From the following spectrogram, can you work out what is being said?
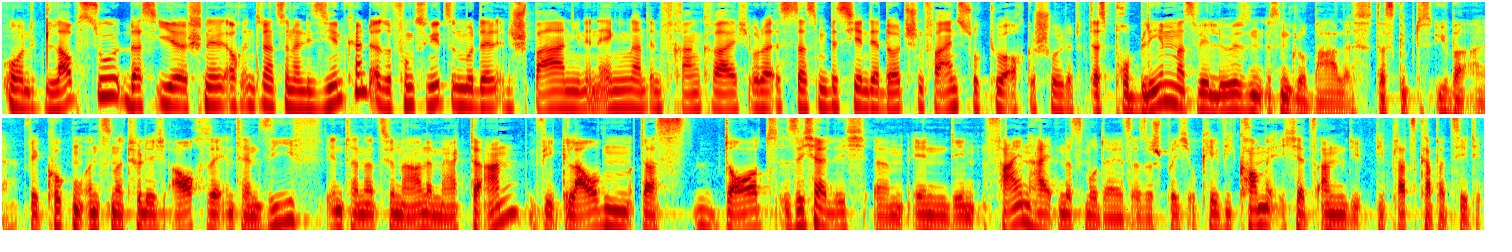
Und glaubst du, dass ihr schnell auch internationalisieren könnt? Also funktioniert so ein Modell in Spanien, in England, in Frankreich? Oder ist das ein bisschen der deutschen Vereinsstruktur auch geschuldet? Das Problem, was wir lösen, ist ein globales. Das gibt es überall. Wir gucken uns natürlich auch sehr intensiv internationale Märkte an. Wir glauben, dass dort sicherlich ähm, in den Feinheiten des Modells, also sprich, okay, wie komme ich jetzt an die, die Platzkapazität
